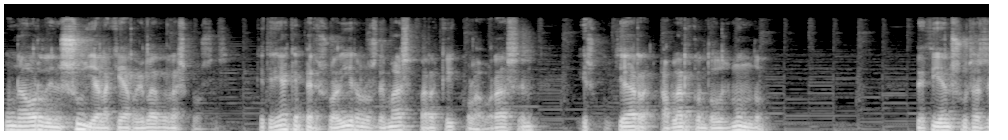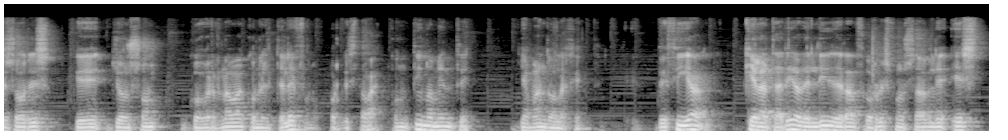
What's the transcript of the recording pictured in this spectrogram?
una orden suya la que arreglara las cosas, que tenía que persuadir a los demás para que colaborasen, escuchar, hablar con todo el mundo. Decían sus asesores que Johnson gobernaba con el teléfono, porque estaba continuamente llamando a la gente. Decía que la tarea del liderazgo responsable es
